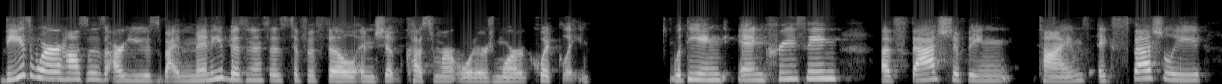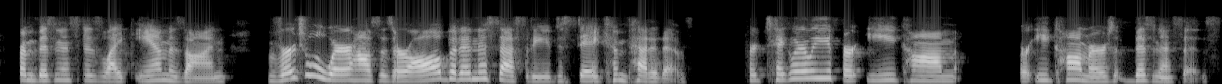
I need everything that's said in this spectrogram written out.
These warehouses are used by many businesses to fulfill and ship customer orders more quickly. With the in increasing of fast shipping times, especially from businesses like Amazon, virtual warehouses are all but a necessity to stay competitive, particularly for e-com or e-commerce businesses.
